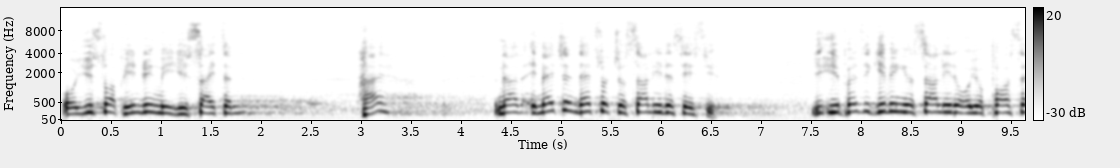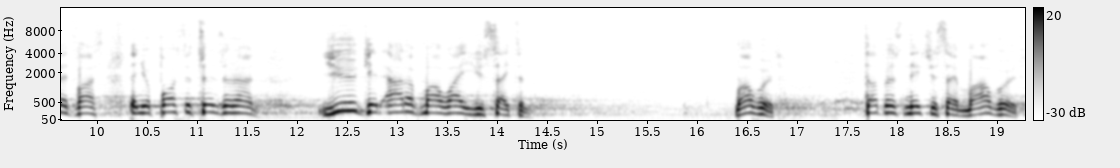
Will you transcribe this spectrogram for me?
Or you stop hindering me, you Satan. Hey? Now imagine that's what your cell leader says to you. You're busy giving your cell leader or your pastor advice, and your pastor turns around. You get out of my way, you Satan. My word. That person next to you, say, My word.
